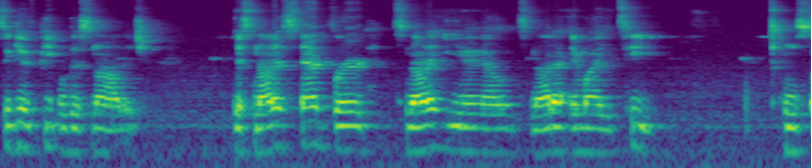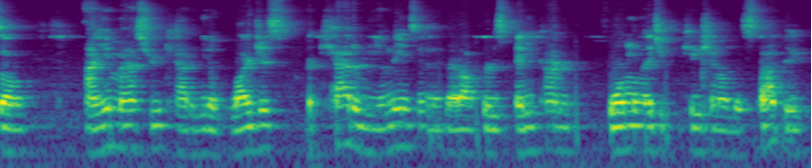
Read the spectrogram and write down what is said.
to give people this knowledge. It's not at Stanford, it's not at Yale, it's not at MIT. And so IM Mastery Academy, the largest academy on the internet that offers any kind of formal education on this topic,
